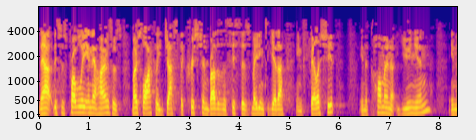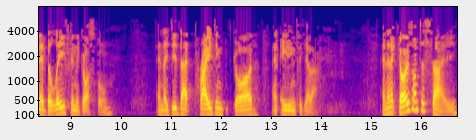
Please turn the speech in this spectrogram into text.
Now, this was probably in their homes, was most likely just the Christian brothers and sisters meeting together in fellowship, in the common union, in their belief in the gospel. And they did that praising God and eating together. And then it goes on to say,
